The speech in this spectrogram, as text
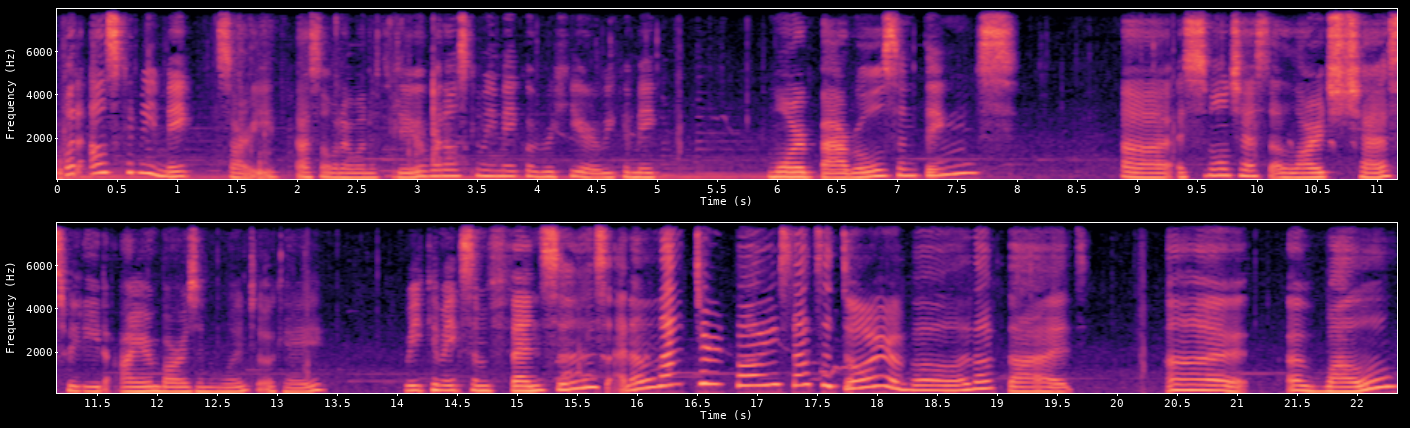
What else could we make? Sorry, that's not what I wanted to do. What else can we make over here? We can make more barrels and things. Uh, a small chest, a large chest. We need iron bars and wood. Okay. We can make some fences and a lantern bars. That's adorable. I love that. Uh, a well.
